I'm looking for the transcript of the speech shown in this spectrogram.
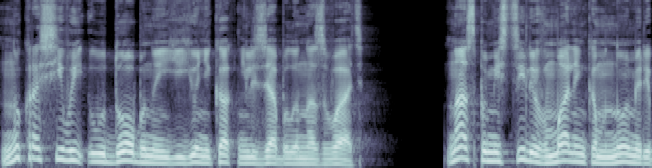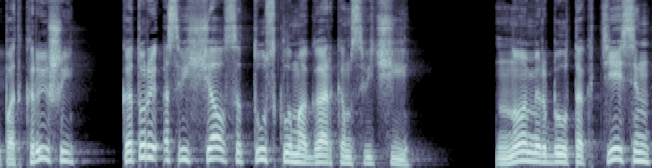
но красивой и удобной ее никак нельзя было назвать. Нас поместили в маленьком номере под крышей, который освещался тусклым огарком свечи. Номер был так тесен,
